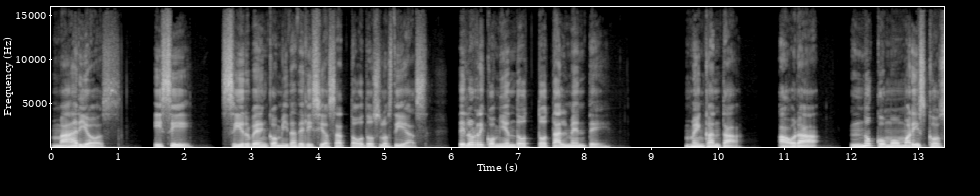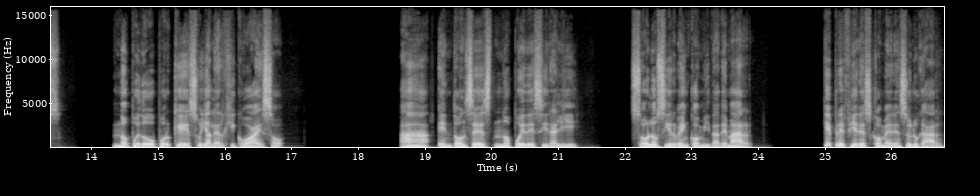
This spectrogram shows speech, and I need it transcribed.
Marios. Y sí, Sirven comida deliciosa todos los días. Te lo recomiendo totalmente. Me encanta. Ahora, no como mariscos. No puedo porque soy alérgico a eso. Ah, entonces no puedes ir allí. Solo sirven comida de mar. ¿Qué prefieres comer en su lugar?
